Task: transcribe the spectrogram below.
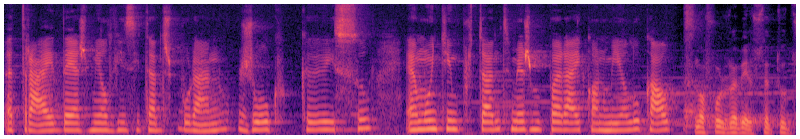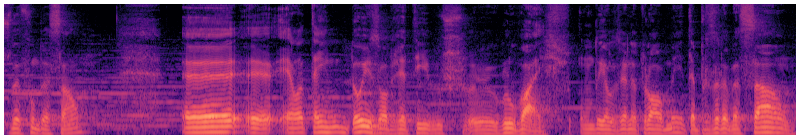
Atrai 10 mil visitantes por ano, julgo que isso é muito importante mesmo para a economia local. Se nós formos a ver os estatutos da Fundação, eh, eh, ela tem dois objetivos eh, globais. Um deles é naturalmente a preservação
